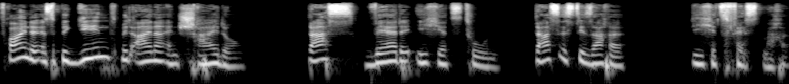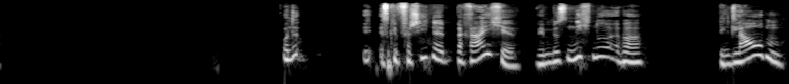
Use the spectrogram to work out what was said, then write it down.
Freunde, es beginnt mit einer Entscheidung. Das werde ich jetzt tun. Das ist die Sache, die ich jetzt festmache. Und es gibt verschiedene Bereiche. Wir müssen nicht nur über den Glauben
